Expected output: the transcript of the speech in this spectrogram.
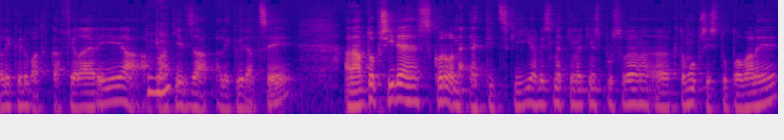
likvidovat v kafilérii a, mm-hmm. platit za likvidaci. A nám to přijde skoro neetický, aby jsme tímhle tím způsobem uh, k tomu přistupovali.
